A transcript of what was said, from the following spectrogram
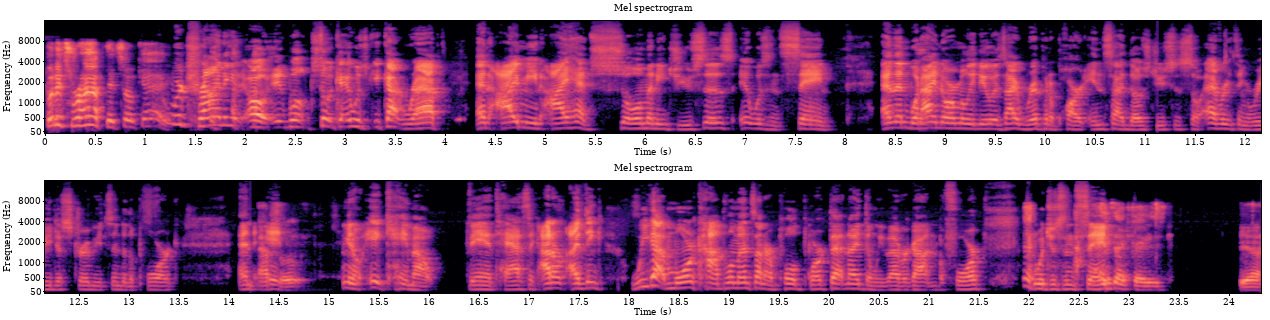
but it's wrapped. It's okay. We're trying to get oh it well so it was it got wrapped and I mean I had so many juices it was insane and then what I normally do is I rip it apart inside those juices so everything redistributes into the pork and it, Absolutely. you know it came out fantastic I don't I think we got more compliments on our pulled pork that night than we've ever gotten before which is insane Ain't that crazy? Yeah,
